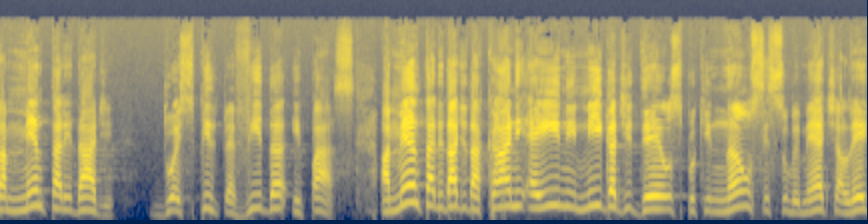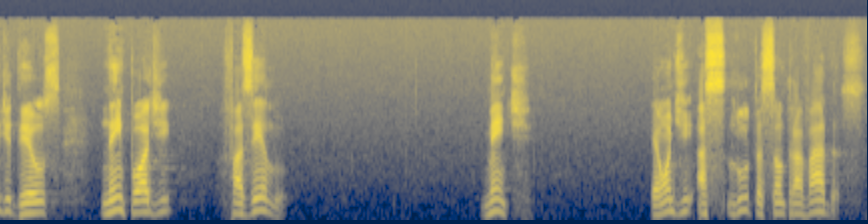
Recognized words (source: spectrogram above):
a mentalidade do espírito é vida e paz. A mentalidade da carne é inimiga de Deus, porque não se submete à lei de Deus, nem pode fazê-lo mente. É onde as lutas são travadas.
